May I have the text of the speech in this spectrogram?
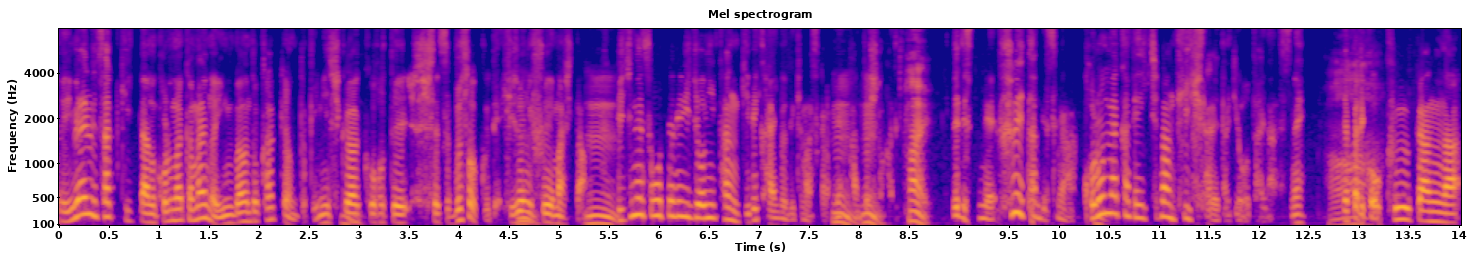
いわゆるさっき言ったあのコロナ禍前のインバウンド活況の時に宿泊ホテル施設不足で非常に増えました。うんビジネスホテル以上に短期で開業できますからね、うん半年とかで。はい。でですね、増えたんですが、コロナ禍で一番忌避された業態なんですね。ややっぱりこう空間が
